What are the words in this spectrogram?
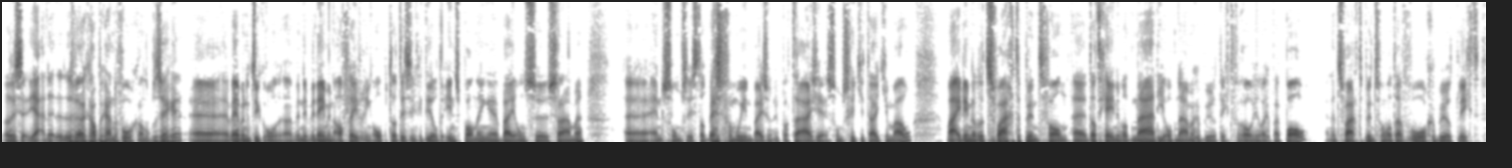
Dat is, ja, dat is wel grappig aan de voorkant om te zeggen. Eh, we hebben natuurlijk, al- we ne- we nemen een aflevering op. Dat is een gedeelde inspanning eh, bij ons eh, samen. Eh, en soms is dat best vermoeiend bij zo'n reportage. En soms schud je het uit je mouw. Maar ik denk dat het zwaartepunt van eh, datgene wat na die opname gebeurt, ligt vooral heel erg bij Paul. En het zwaartepunt van wat daarvoor gebeurt ligt,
